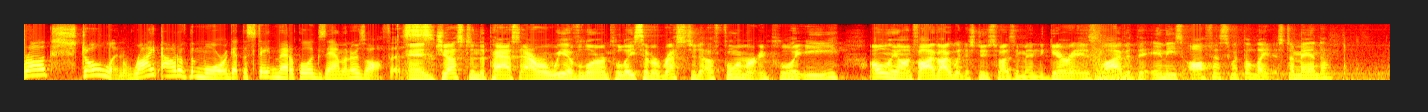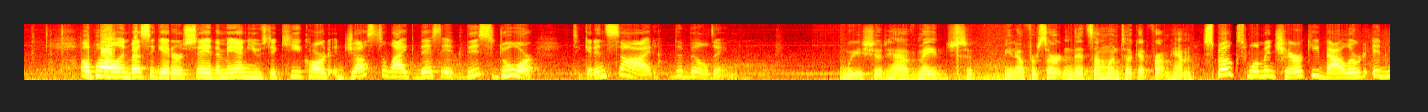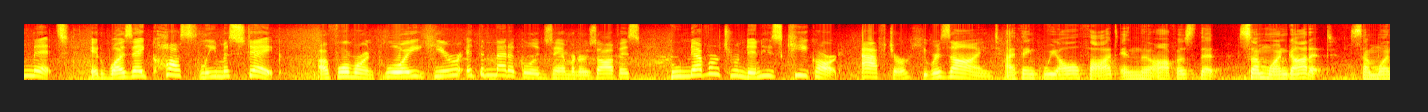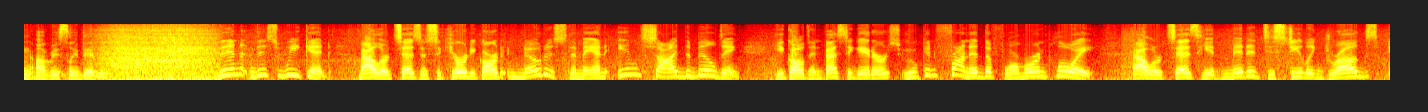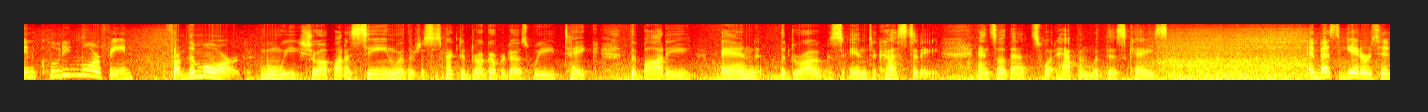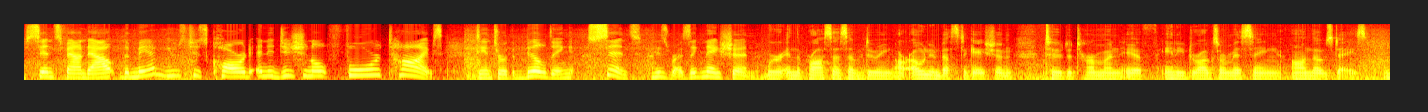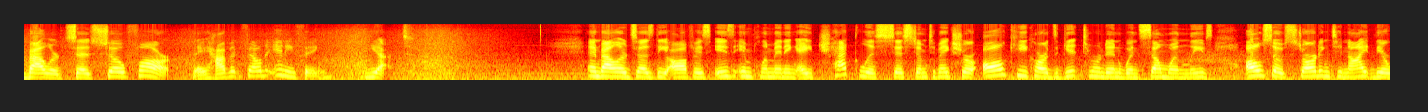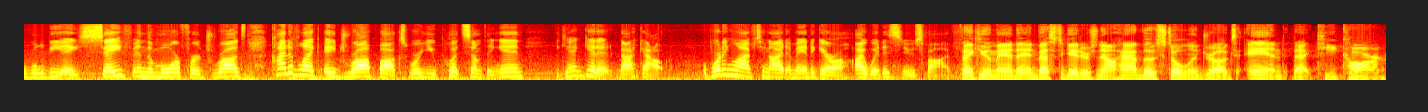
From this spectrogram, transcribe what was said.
Drugs stolen right out of the morgue at the state medical examiner's office. And just in the past hour, we have learned police have arrested a former employee. Only on 5 Eyewitness News 5's Amanda Guerra is live at the M.E.'s office with the latest. Amanda? Oh, Paul, investigators say the man used a key card just like this at this door to get inside the building we should have made, you know, for certain that someone took it from him. Spokeswoman Cherokee Ballard admits it was a costly mistake. A former employee here at the medical examiner's office who never turned in his key card after he resigned. I think we all thought in the office that someone got it. Someone obviously didn't. Then this weekend, Ballard says a security guard noticed the man inside the building. He called investigators who confronted the former employee. Ballard says he admitted to stealing drugs, including morphine, from the morgue. When we show up on a scene where there's a suspected drug overdose, we take the body and the drugs into custody. And so that's what happened with this case. Investigators have since found out the man used his card an additional four times to enter the building since his resignation. We're in the process of doing our own investigation to determine if any drugs are missing on those days. Ballard says so far they haven't found anything yet. And Ballard says the office is implementing a checklist system to make sure all key cards get turned in when someone leaves. Also, starting tonight, there will be a safe in the morgue for drugs, kind of like a drop box where you put something in, you can't get it back out. Reporting live tonight, Amanda Guerra, Eyewitness News 5. Thank you, Amanda. Investigators now have those stolen drugs and that key card.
